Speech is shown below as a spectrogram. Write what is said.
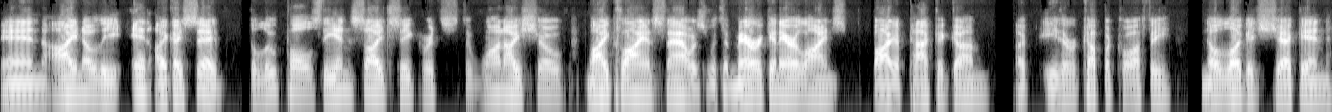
And I know the, like I said, the loopholes, the inside secrets. The one I show my clients now is with American Airlines. Buy a pack of gum, a, either a cup of coffee, no luggage check in,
